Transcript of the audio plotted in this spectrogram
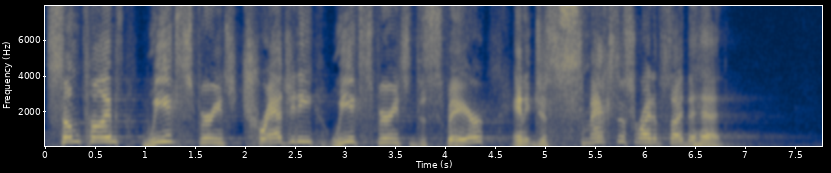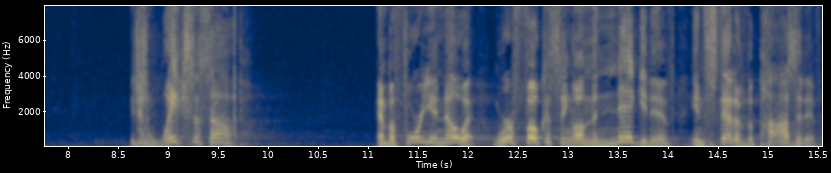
Sometimes we experience tragedy, we experience despair, and it just smacks us right upside the head. It just wakes us up. And before you know it, we're focusing on the negative instead of the positive.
